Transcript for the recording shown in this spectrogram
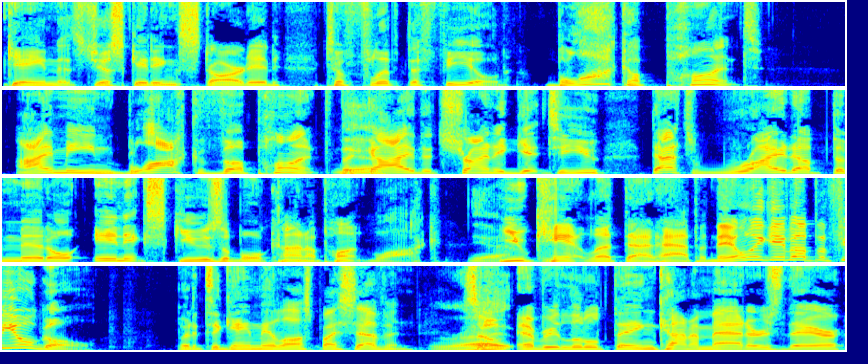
game that's just getting started to flip the field, block a punt? I mean, block the punt. The yeah. guy that's trying to get to you, that's right up the middle, inexcusable kind of punt block. Yeah. You can't let that happen. They only gave up a field goal but it's a game they lost by seven. Right. So every little thing kind of matters there.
